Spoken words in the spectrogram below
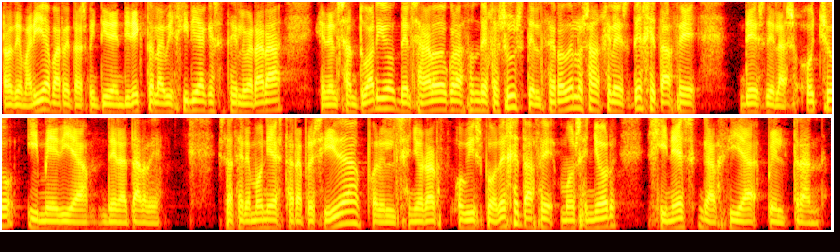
Radio María va a retransmitir en directo la vigilia que se celebrará en el santuario del Sagrado Corazón de Jesús del Cerro de los Ángeles de Getafe desde las ocho y media de la tarde. Esta ceremonia estará presidida por el señor arzobispo de Getafe, Monseñor Ginés García Beltrán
